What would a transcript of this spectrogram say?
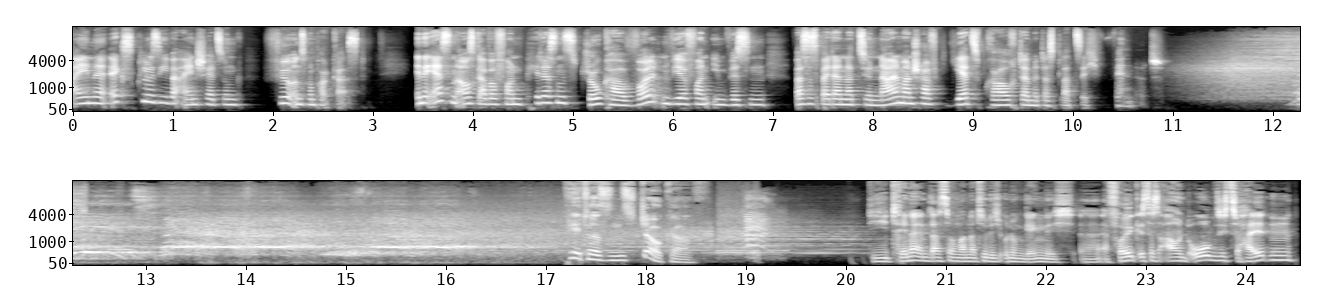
eine exklusive Einschätzung für unseren Podcast. In der ersten Ausgabe von Petersens Joker wollten wir von ihm wissen, was es bei der Nationalmannschaft jetzt braucht, damit das Blatt sich wendet. Petersens Joker. Die Trainerentlassung war natürlich unumgänglich. Äh, Erfolg ist das A und O, um sich zu halten.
